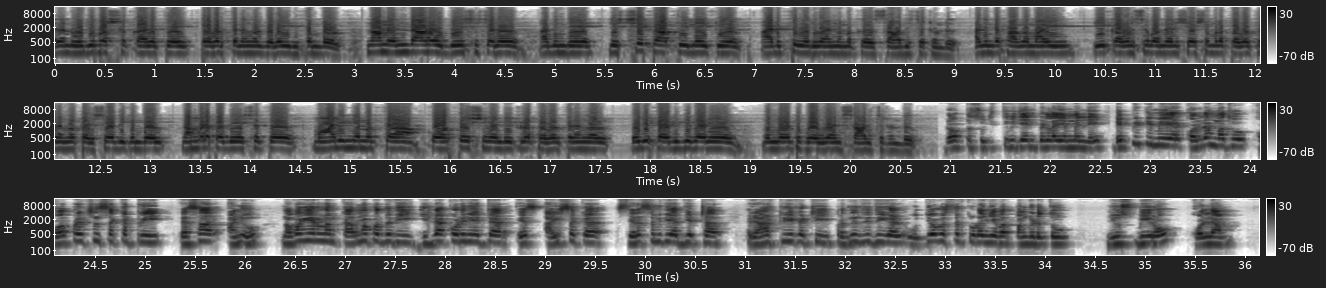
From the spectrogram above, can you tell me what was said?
ഏതാണ്ട് ഒരു വർഷക്കാലത്തെ പ്രവർത്തനങ്ങൾ വിലയിരുത്തുമ്പോൾ നാം എന്താണോ ഉദ്ദേശിച്ചത് അതിന്റെ ലക്ഷ്യപ്രാപ്തിയിലേക്ക് അടുത്തു വരുവാൻ നമുക്ക് സാധിച്ചിട്ടുണ്ട്. അതിന്റെ ഭാഗമായി ഈ കൗൺസിൽ വന്നതിന് ശേഷമുള്ള പ്രവർത്തനങ്ങൾ പരിശോധിക്കുമ്പോൾ നമ്മുടെ പ്രദേശത്ത് മാലിന്യമുക്ത കോർപ്പറേഷന് വേണ്ടിയിട്ടുള്ള പ്രവർത്തനങ്ങൾ ഒരു പരിധിവരെ മുന്നോട്ട് പോകുവാൻ സാധിച്ചിട്ടുണ്ട്. Doctor Sujith Vijayan Pillai M L A deputy mayor Kollam Madhu corporation secretary S R Anu Navakeralam കർമ്മ പദ്ധതി ജില്ലാ കോർഡിനേറ്റർ എസ് ഐസക് സ്ഥിരസമിതി അധ്യക്ഷർ രാഷ്ട്രീയ കക്ഷി പ്രതിനിധികൾ ഉദ്യോഗസ്ഥർ തുടങ്ങിയവർ പങ്കെടുത്തു. News bureau Kollam.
